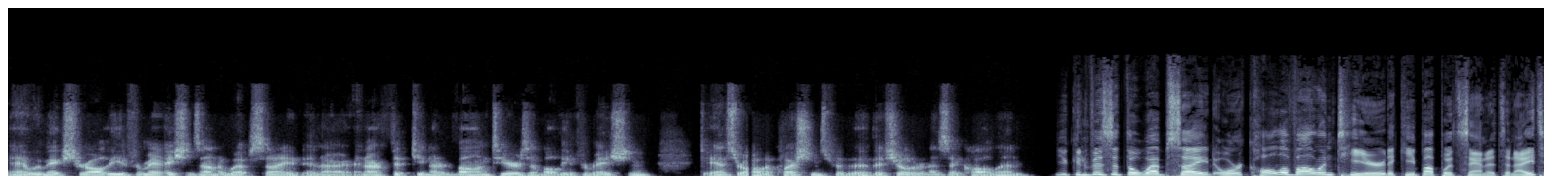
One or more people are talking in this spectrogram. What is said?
and we make sure all the information's on the website. And our and our fifteen hundred volunteers have all the information to answer all the questions for the, the children as they call in. You can visit the website or call a volunteer to keep up with Santa tonight.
